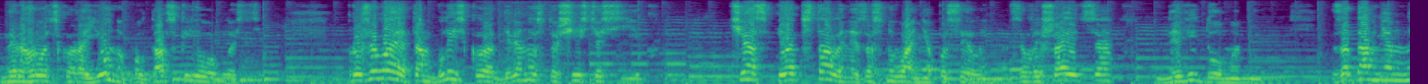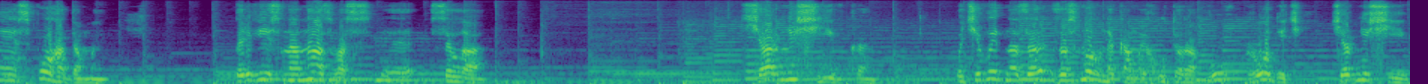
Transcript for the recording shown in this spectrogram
Миргородського району Полтавської області. Проживає там близько 96 осіб. Час і обставини заснування поселення залишаються невідомими. За давніми спогадами, первісна назва е, села Чарнишівка. Очевидно, за засновниками хутора був родич Чернишів,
